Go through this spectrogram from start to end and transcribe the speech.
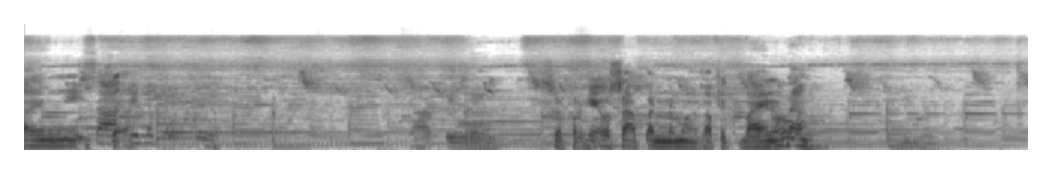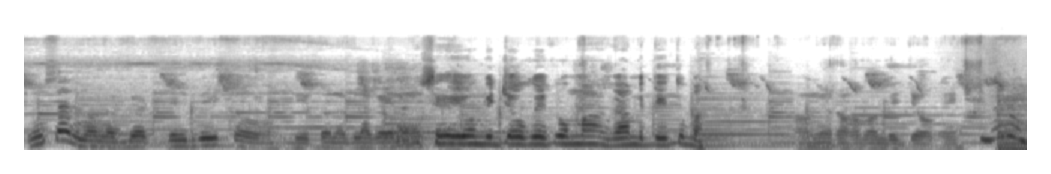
Ay, Hindi, sa atin na po eh. Sa atin yan. so pakiusapan ng mga kapitbahay na lang. Minsan, no, nag-birthday dito, dito naglagay ng... Sige, yung video okay ko mga gamit dito ba? Oh, meron ka bang video, okay? Meron.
